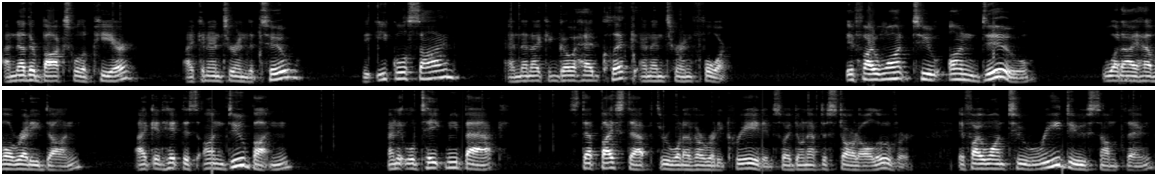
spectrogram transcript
Another box will appear. I can enter in the 2, the equal sign, and then I can go ahead, click, and enter in 4. If I want to undo what I have already done, I can hit this undo button, and it will take me back step by step through what I've already created, so I don't have to start all over. If I want to redo something,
